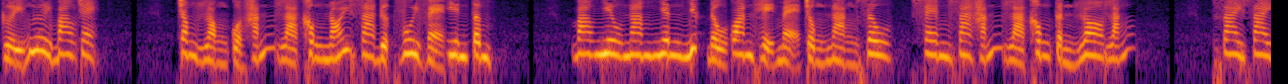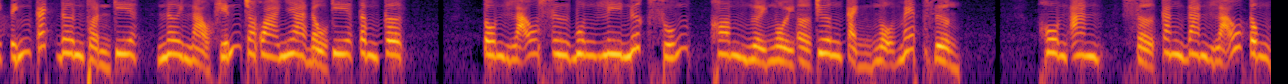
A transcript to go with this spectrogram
Cười ngươi bao che. Trong lòng của hắn là không nói ra được vui vẻ yên tâm. Bao nhiêu nam nhân nhức đầu quan hệ mẹ chồng nàng dâu, xem ra hắn là không cần lo lắng. Dai dai tính cách đơn thuần kia, nơi nào khiến cho qua nha đầu kia tâm cơ. Tôn lão sư buông ly nước xuống, khom người ngồi ở trương cảnh ngộ mép giường. Hôn an, sở căng đan lão công.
